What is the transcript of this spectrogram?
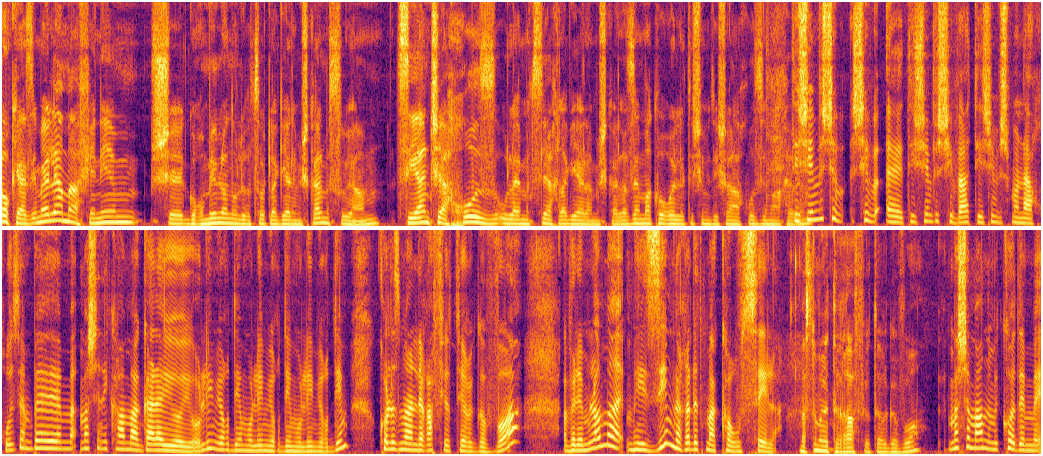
אוקיי, אז אם אלה המאפיינים שגורמים לנו לרצות להגיע למשקל מסוים, ציינת שאחוז אולי מצליח להגיע למשקל הזה, מה קורה ל-99 אחוזים האחרים? 97-98 אה, אחוז הם במה שנקרא מעגל היו עולים, יורדים, עולים, יורדים, עולים, יורדים, כל הזמן לרף יותר גבוה, אבל הם לא מעזים לרדת מהקרוסלה. מה זאת אומרת רף יותר גבוה? מה שאמרנו מקודם, אה,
